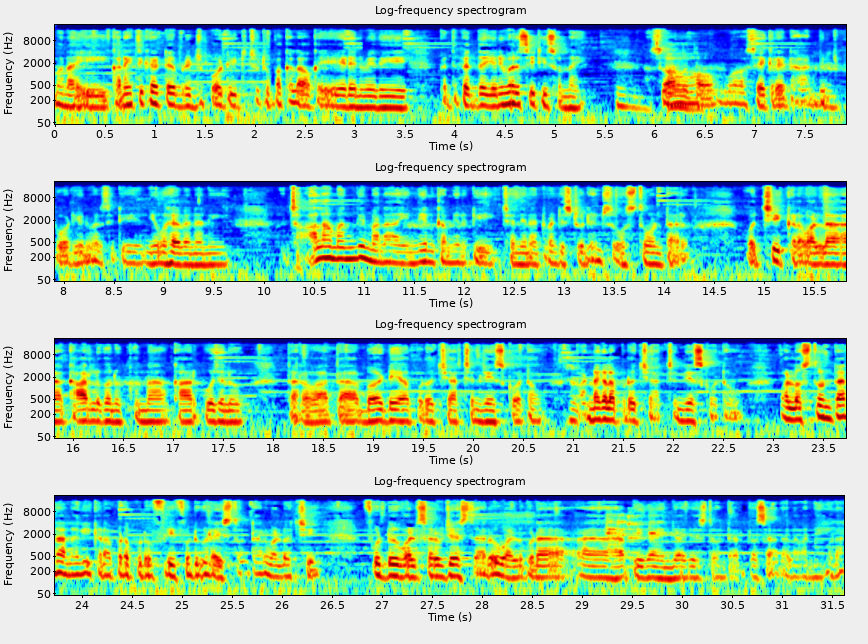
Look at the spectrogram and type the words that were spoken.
మన ఈ కనెక్టికట్ బ్రిడ్జ్ పోర్ట్ ఇటు చుట్టుపక్కల ఒక ఏడెనిమిది పెద్ద పెద్ద యూనివర్సిటీస్ ఉన్నాయి. So Sacred Heart Bridgeport university New Haven అని చాలామంది మన ఇండియన్ కమ్యూనిటీ చెందినటువంటి స్టూడెంట్స్ వస్తూ ఉంటారు. వచ్చి ఇక్కడ వాళ్ళ కార్లు కొనుక్కున్న కార్ పూజలు తర్వాత బర్త్డే అప్పుడు వచ్చి అర్చన చేసుకోవటం పండగలప్పుడు వచ్చి అర్చన చేసుకోవటం. వాళ్ళు వస్తుంటారు అలాగే ఇక్కడ అప్పుడప్పుడు ఫ్రీ ఫుడ్ కూడా ఇస్తుంటారు. వాళ్ళు వచ్చి ఫుడ్ వాళ్ళు సర్వ్ చేస్తారు వాళ్ళు కూడా హ్యాపీగా ఎంజాయ్ చేస్తూ ఉంటారు ప్రసాదాలు అవన్నీ కూడా.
